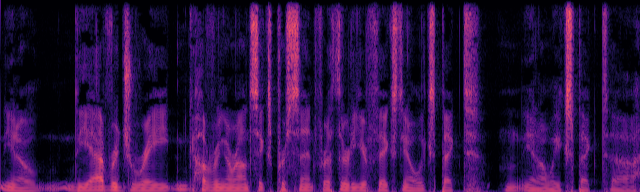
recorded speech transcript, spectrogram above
you know the average rate hovering around six percent for a thirty-year fixed. You know, we expect you know we expect uh,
